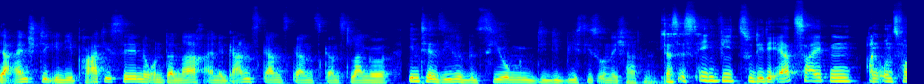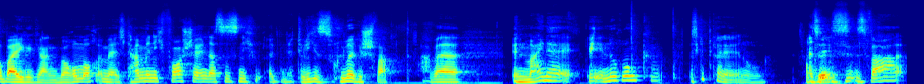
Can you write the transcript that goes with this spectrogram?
der Einstieg in die Partyszene und danach eine ganz, ganz, ganz, ganz lange intensive Beziehung, die die Beasties und ich hatten. Das ist irgendwie zu DDR-Zeiten an uns vorbeigegangen. Warum auch immer. Ich kann mir nicht vorstellen, dass es nicht. Natürlich ist es rübergeschwappt, aber in meiner Erinnerung, es gibt keine Erinnerung. Also es, es war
